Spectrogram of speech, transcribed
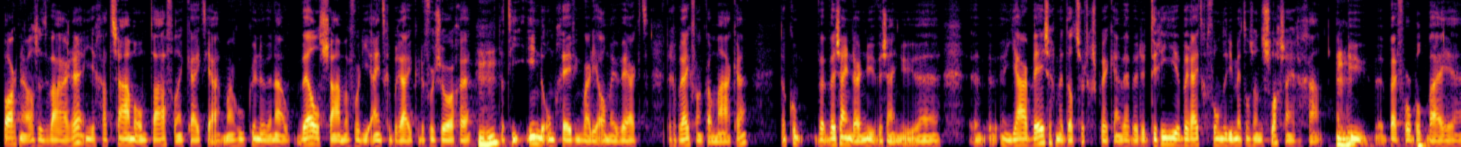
partner als het ware. En je gaat samen om tafel en kijkt, ja, maar hoe kunnen we nou wel samen voor die eindgebruiker ervoor zorgen mm -hmm. dat hij in de omgeving waar hij al mee werkt er gebruik van kan maken. Dan kom, we, we zijn daar nu, we zijn nu uh, een, een jaar bezig met dat soort gesprekken. En we hebben er drie bereid gevonden die met ons aan de slag zijn gegaan. Mm -hmm. En nu uh, bijvoorbeeld bij, uh,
